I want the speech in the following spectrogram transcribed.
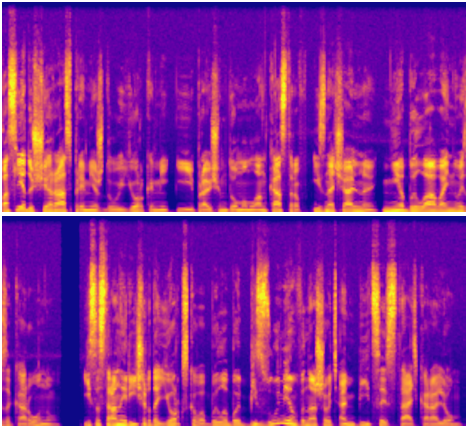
Последующая распря между Йорками и правящим домом Ланкастеров изначально не была войной за корону. И со стороны Ричарда Йоркского было бы безумием вынашивать амбиции стать королем.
